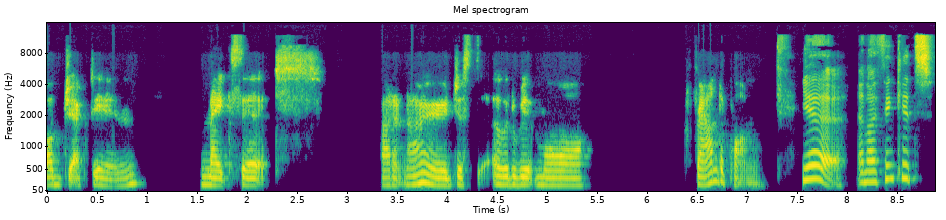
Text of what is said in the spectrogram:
object in makes it, I don't know, just a little bit more frowned upon. Yeah. And I think it's,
